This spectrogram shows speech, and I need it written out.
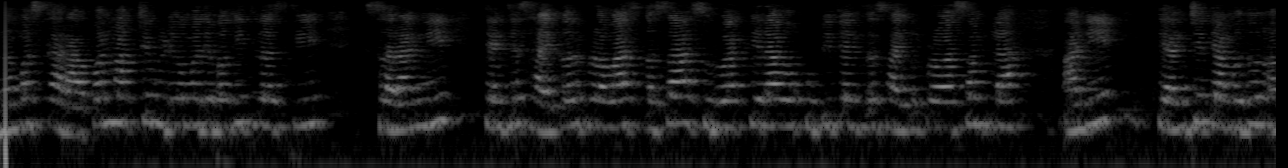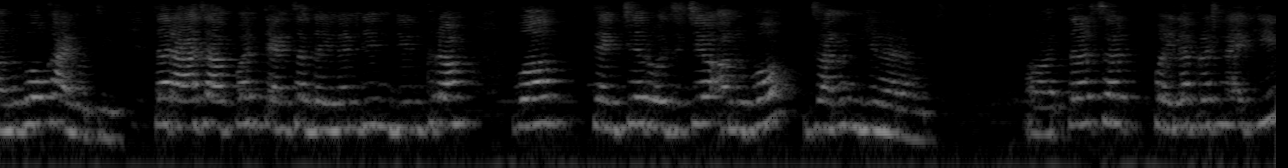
नमस्कार आपण मागच्या व्हिडिओमध्ये बघितलंच की सरांनी त्यांचा सायकल प्रवास कसा सुरुवात केला व कुठे त्यांचा सायकल प्रवास संपला आणि त्यांचे त्यामधून अनुभव काय होते. तर आज आपण त्यांचा दैनंदिन दिनक्रम व त्यांचे रोजचे अनुभव जाणून घेणार आहोत. तर सर पहिला प्रश्न आहे की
